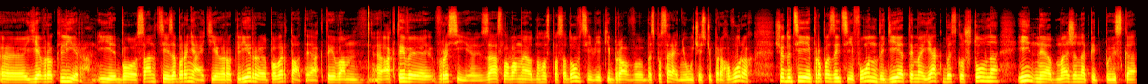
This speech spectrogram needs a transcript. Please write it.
Е, Євроклір, і бо санкції забороняють Євроклір повертати активам е, активи в Росію. За словами одного з посадовців, який брав безпосередню участь у переговорах щодо цієї пропозиції, фонд діятиме як безкоштовна і необмежена підписка.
